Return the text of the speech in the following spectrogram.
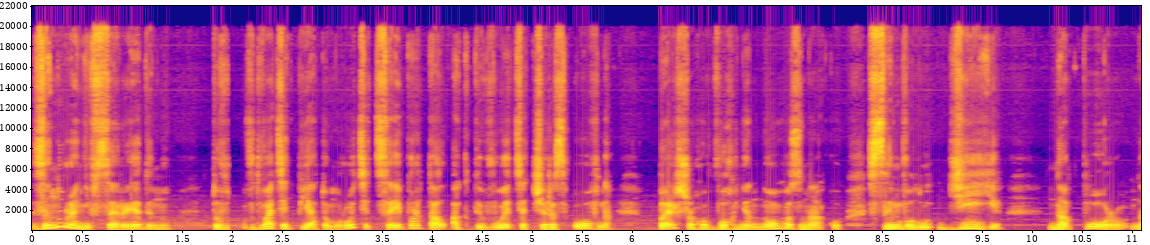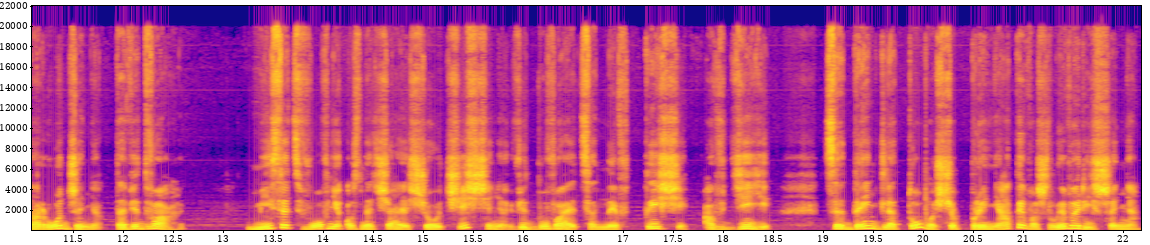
занурені всередину, то в 25-му році цей портал активується через овна першого вогняного знаку, символу дії, напору, народження та відваги. Місяць вовні означає, що очищення відбувається не в тиші, а в дії. Це день для того, щоб прийняти важливе рішення.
